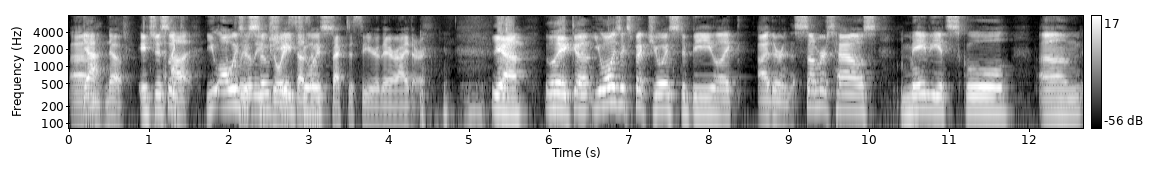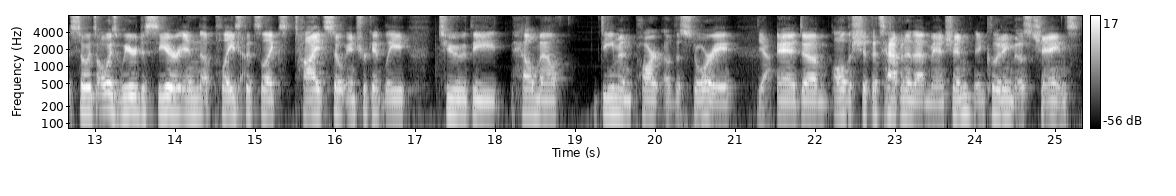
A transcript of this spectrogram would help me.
Um, yeah, no, It's just like Uh, you always associate Joyce doesn't Joyce. expect to see her there either. Yeah, like uh, you always expect Joyce to be like either in the Summers house, maybe at school. Um, so it's always weird to see her in a place that's like tied so intricately to the Hellmouth demon part of the story. Yeah. and um, all the shit that's happened in that mansion, including those chains.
